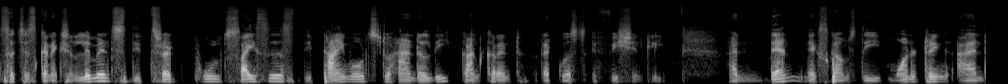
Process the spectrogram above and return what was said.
such as connection limits, the thread pool sizes, the timeouts to handle the concurrent requests efficiently and then next comes the monitoring and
